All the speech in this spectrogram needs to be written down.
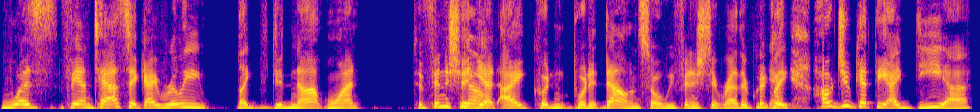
was fantastic. I really like did not want to finish it No. yet. I couldn't put it down, so we finished it rather quickly. How'd you get the idea?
